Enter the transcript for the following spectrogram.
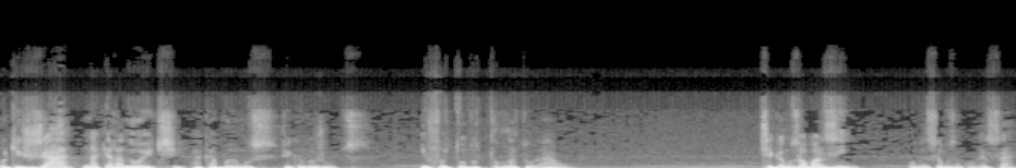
porque já naquela noite acabamos ficando juntos. E foi tudo tão natural. Chegamos ao barzinho, começamos a conversar,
